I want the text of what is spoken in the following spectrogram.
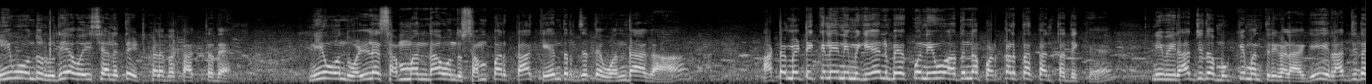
ನೀವು ಒಂದು ಹೃದಯ ವೈಶಾಲ್ಯತೆ ಇಟ್ಕೊಳ್ಬೇಕಾಗ್ತದೆ. ನೀವು ಒಂದು ಒಳ್ಳೆ ಸಂಬಂಧ, ಒಂದು ಸಂಪರ್ಕ ಕೇಂದ್ರದ ಜೊತೆ ಒಂದಾಗ ಆಟೋಮೆಟಿಕಲಿ ನಿಮಗೇನು ಬೇಕು ನೀವು ಅದನ್ನು ಪಡ್ಕೊಳ್ತಕ್ಕಂಥದ್ದಕ್ಕೆ ನೀವು ಈ ರಾಜ್ಯದ ಮುಖ್ಯಮಂತ್ರಿಗಳಾಗಿ ಈ ರಾಜ್ಯದ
